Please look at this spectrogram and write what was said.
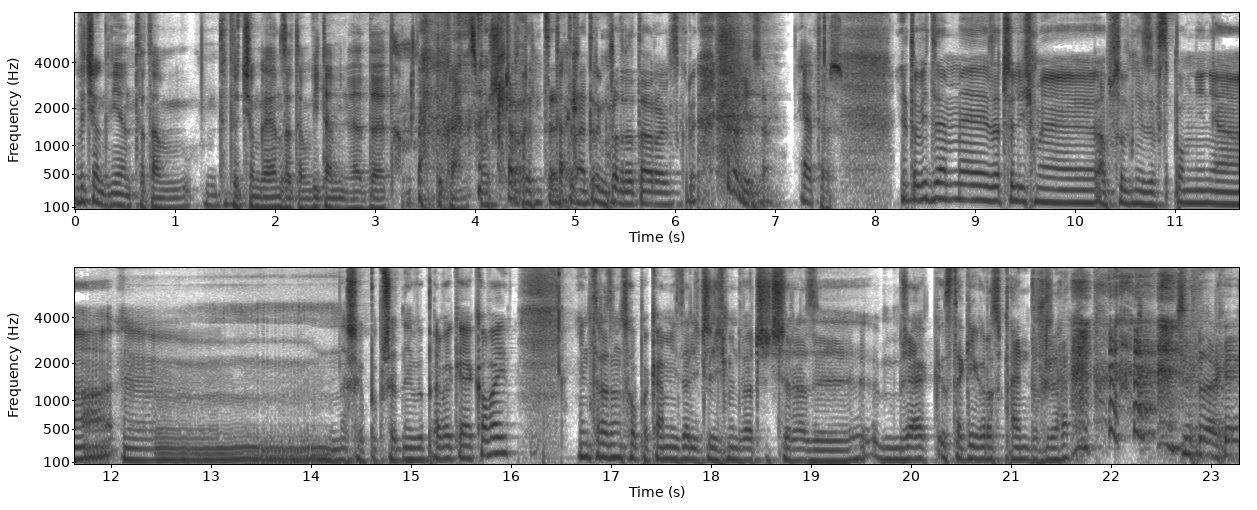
Wyciągnięta tam, wyciągająca tę witaminę D tam do granic. Każdym Tak, centymetrem kwadratorowym skóry. Ja to widzę. ja też. Ja to widzę. My zaczęliśmy absolutnie ze wspomnienia ym, naszej poprzedniej wyprawy kajakowej, więc razem z chłopakami zaliczyliśmy dwa czy trzy razy brzeg z takiego rozpędu, że że prawie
